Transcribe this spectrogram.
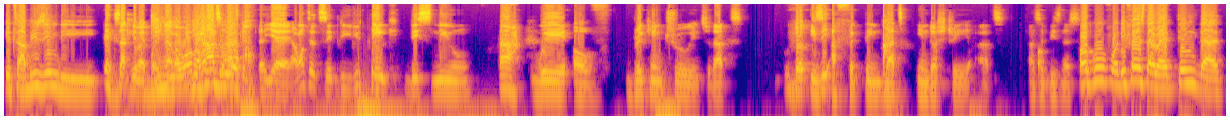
it's abusing the Exactly my point. The- Now, I, I the hard work. it- uh, yeah, I wanted to say, do you think this new ah way of breaking through into that is it affecting that industry as as a business? Uncle, for the first time, I think that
